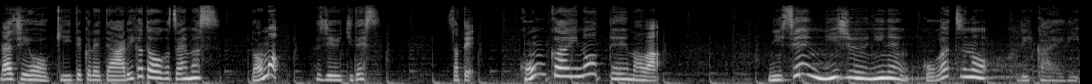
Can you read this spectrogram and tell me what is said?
ラジオを聴いてくれてありがとうございます。どうも、藤幸です。さて、今回のテーマは、2022年5月の振り返り。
